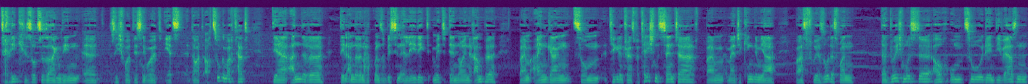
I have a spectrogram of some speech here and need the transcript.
Trick sozusagen, den äh, sich Walt Disney World jetzt dort auch zugemacht hat. Der andere, den anderen hat man so ein bisschen erledigt mit der neuen Rampe beim Eingang zum Ticket and Transportation Center beim Magic Kingdom Jahr war es früher so, dass man da durch musste, auch um zu den diversen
